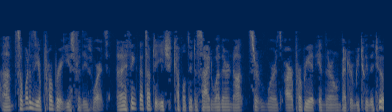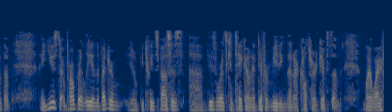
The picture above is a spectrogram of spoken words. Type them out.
Um, so what is the appropriate use for these words? And I think that's up to each couple to decide whether or not certain words are appropriate in their own bedroom between the two of them. Uh, used appropriately in the bedroom, you know, between spouses, uh, these words can take on a different meaning than our culture gives them. My wife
